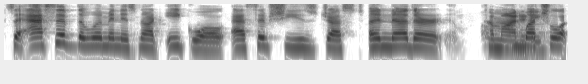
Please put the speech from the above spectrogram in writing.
So, as if the woman is not equal, as if she's just another commodity, much like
